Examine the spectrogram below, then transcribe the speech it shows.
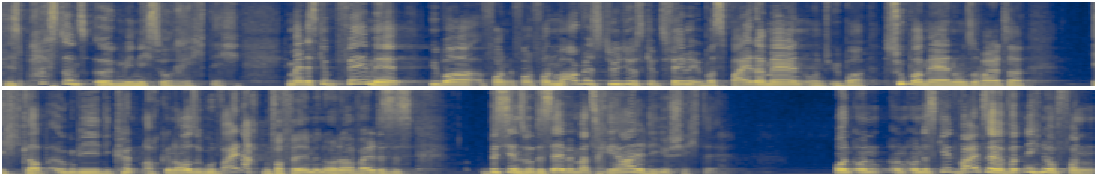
das passt uns irgendwie nicht so richtig. Ich meine, es gibt Filme über, von, von, von Marvel Studios, gibt es Filme über Spider-Man und über Superman und so weiter. Ich glaube irgendwie, die könnten auch genauso gut Weihnachten verfilmen, oder? Weil das ist ein bisschen so dasselbe Material, die Geschichte. Und, und, und, und es geht weiter, er wird, nicht nur von,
